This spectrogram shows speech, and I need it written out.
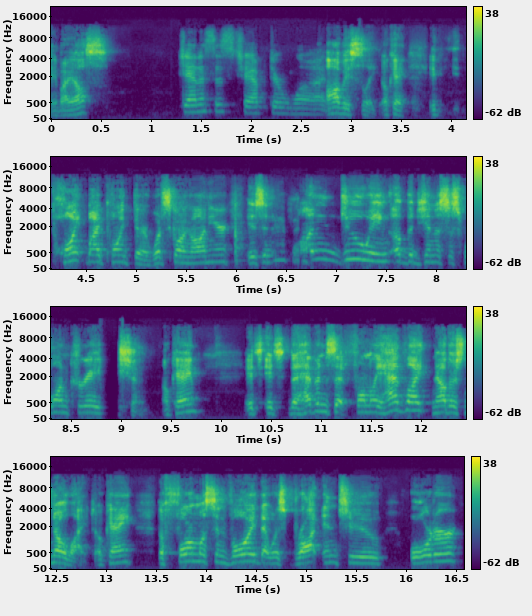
anybody else? Genesis chapter 1. Obviously. Okay. It, point by point there, what's going on here is an undoing of the Genesis 1 creation. Okay? It's, it's the heavens that formerly had light, now there's no light. Okay? The formless and void that was brought into order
